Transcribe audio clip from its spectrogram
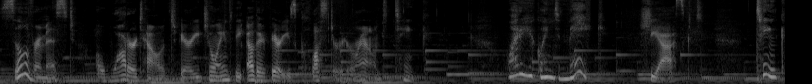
Silver Mist, a water talent fairy, joined the other fairies clustered around Tink. What are you going to make? she asked. Tink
